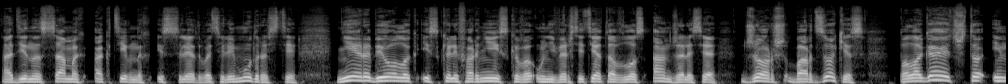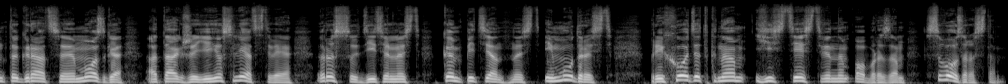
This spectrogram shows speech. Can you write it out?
Один из самых активных исследователей мудрости, нейробиолог из Калифорнийского университета в Лос-Анджелесе Джордж Бардзокис, полагает, что интеграция мозга, а также ее следствия рассудительность, компетентность и мудрость приходят к нам естественным образом с возрастом.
